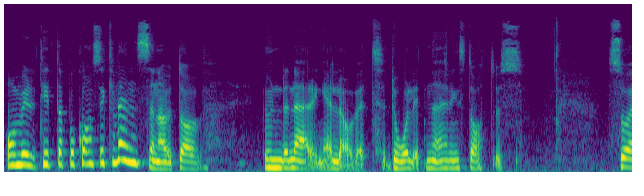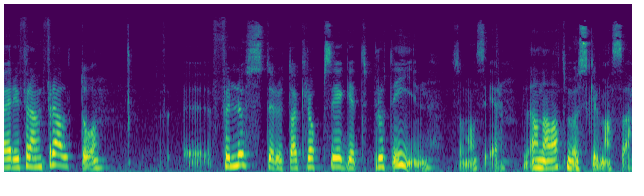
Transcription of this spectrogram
Om vi tittar på konsekvenserna utav undernäring eller av ett dåligt näringsstatus så är det framförallt då eh, förluster utav kroppseget protein som man ser, bland annat muskelmassa.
